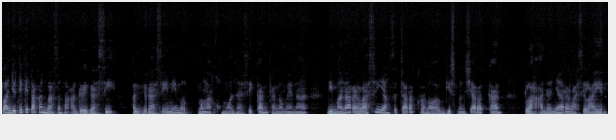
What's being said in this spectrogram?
Selanjutnya kita akan bahas tentang agregasi. Agregasi ini mengakomodasikan fenomena di mana relasi yang secara kronologis mensyaratkan telah adanya relasi lain.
